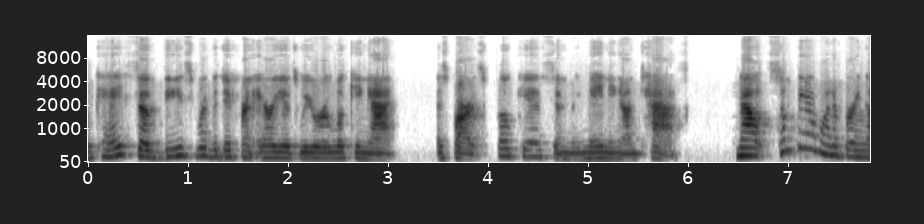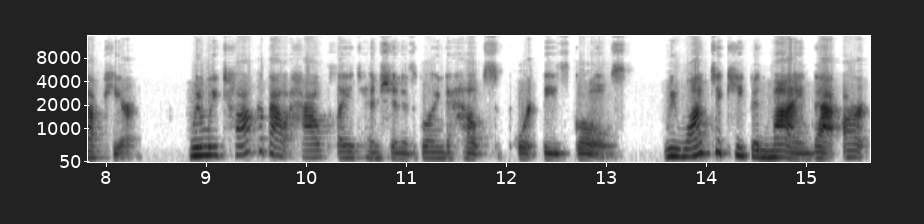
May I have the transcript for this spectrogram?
Okay, so these were the different areas we were looking at as far as focus and remaining on task. Now, something I want to bring up here when we talk about how play attention is going to help support these goals, we want to keep in mind that our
